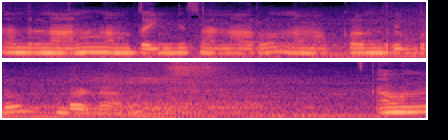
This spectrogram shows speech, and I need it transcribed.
ಅಂದ್ರೆ ನಾನು, ನಮ್ಮ ತಂಗಿ ಸಣ್ಣವರು, ನಮ್ಮ ಅಕ್ಕ ಅಂದ್ರಿಬ್ಬರು ದೊಡ್ಡವರು. ಅವನು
